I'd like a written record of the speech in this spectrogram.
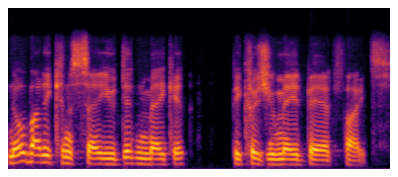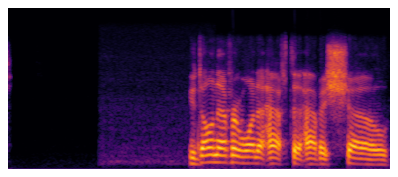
nobody can say you didn't make it because you made bad fights. You don't ever want to have to have a show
